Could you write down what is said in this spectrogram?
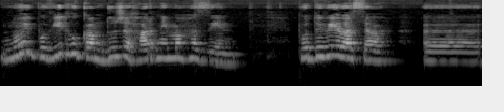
Ну і по відгукам дуже гарний магазин. Подивилася е,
